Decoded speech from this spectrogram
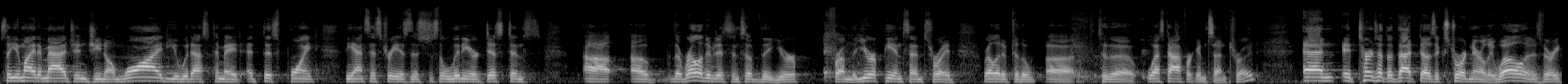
So you might imagine genome wide, you would estimate at this point the ancestry is this just a linear distance uh, of the relative distance of the Europe, from the European centroid relative to the, uh, to the West African centroid. And it turns out that that does extraordinarily well and is very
